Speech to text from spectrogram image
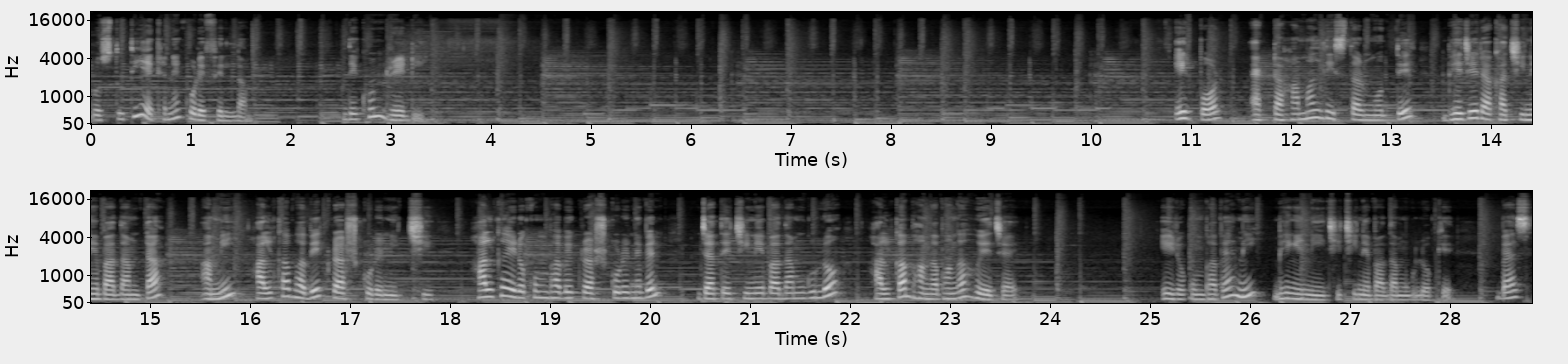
প্রস্তুতি এখানে করে ফেললাম। দেখুন রেডি এরপর একটা হামাল দিস্তার মধ্যে ভেজে রাখা চিনে বাদামটা আমি হালকাভাবে ক্রাশ করে নিচ্ছি। হালকা এরকমভাবে ক্রাশ করে নেবেন যাতে চিনে বাদামগুলো হালকা ভাঙা ভাঙা হয়ে যায়। এইরকমভাবে আমি ভেঙে নিয়েছি চিনে বাদামগুলোকে। ব্যাস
